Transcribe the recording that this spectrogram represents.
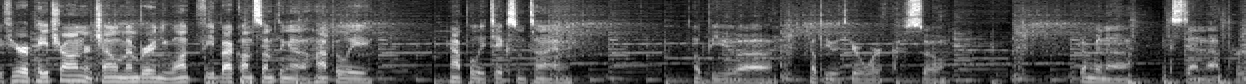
if you're a patron or channel member and you want feedback on something, I'll happily, happily take some time. Help you, uh, help you with your work. So I'm gonna extend that perk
